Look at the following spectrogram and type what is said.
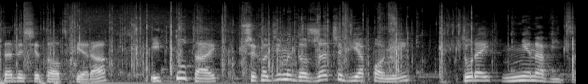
wtedy się to otwiera. I tutaj przychodzimy do rzeczy w Japonii, której nienawidzę.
